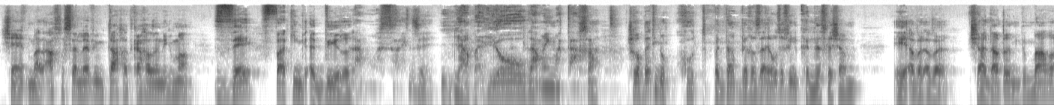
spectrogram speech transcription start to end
שמלאך עושה לב עם תחת, ככה זה נגמר. זה פאקינג אדיר. למה הוא עשה את זה? למה לא? למה עם התחת? יש הרבה תינוקות ב number הזה, אני לא רוצה אפילו להיכנס לשם. אה, אבל אבל כשהדאמפר נגמר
